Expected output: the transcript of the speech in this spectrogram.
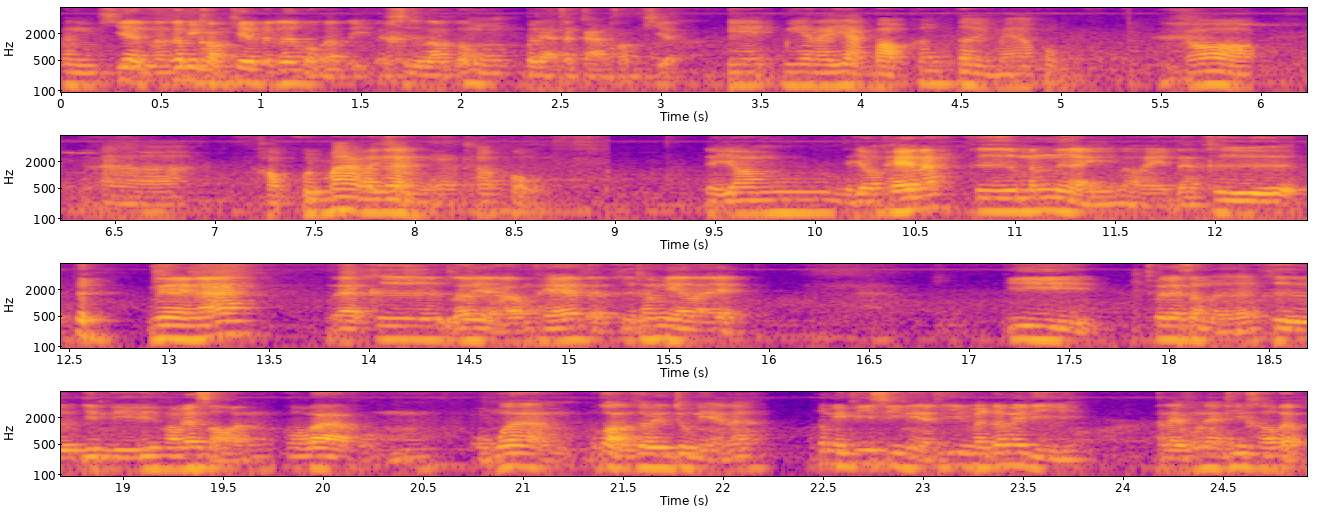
มันเครียดมันก็มีความเครียดเป็นเรื่องปกติแต่คือ เราต้องบริหารจัดการความเครียดมีมีอะไรอยากบอกเพิ่มเติมไหมครับผม ก็อ่าขอบคุณมากแล้วกันครับผมอย่ายอมอย่ายอมแพ้นะคือมันเหนื่อยหน่อย แต่คือเหนื่อยนะแต่คือเราอย่ายอมแพ้แต่คือถ้ามีอะไรที่ ช่วยได้เสมอคือยินดีที่พร้อมจะสอน เพราะว่าผมผมว่าเมื่อก่อนเคยเป็นจูเนียร์นะก็มีพี่ซีเนียร์ที่มันก็ไม่ดี อะไรพวกเนี้ยที่เขาแบบ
